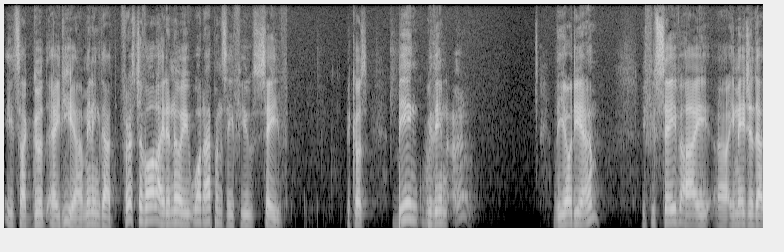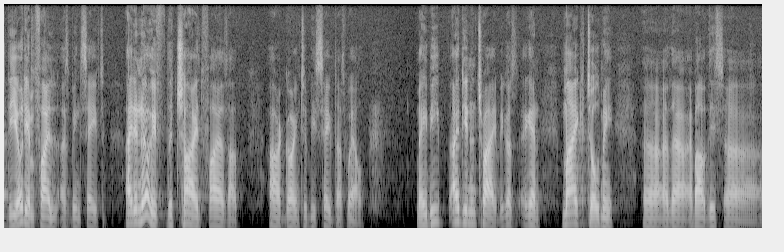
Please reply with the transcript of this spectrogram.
it's a good idea, meaning that, first of all, I don't know what happens if you save. Because being within the ODM, if you save, I uh, imagine that the ODM file has been saved. I don't know if the child files are, are going to be saved as well. Maybe I didn't try because again, Mike told me uh, the, about this uh,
